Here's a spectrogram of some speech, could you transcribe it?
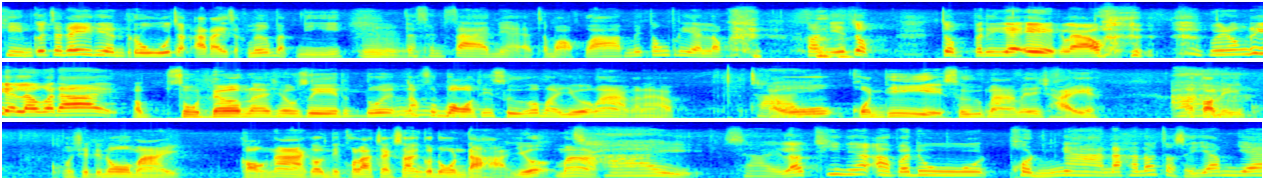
ทีมก็จะได้เรียนรู้จากอะไรจากเรื่องแบบนี้อืมแต่แฟนๆ เนี่ยจะบอกว่าไม่ต้องเรียนแล้วตอนนี้จบจบปริญญาเอกแล้ว ไม่ต้องเรียนแล้วก็ได้เอาสูตรเดิมเลยเชลซีด้วยอืมนักฟุตบอลที่ซื้อเข้ามาเยอะมากนะครับใช่แล้วคนที่ซื้อมาไม่ได้ใช้ไงอ่าแล้วตอนนี้โปเชติโนมา กองหน้าก็นิโคลัสแจ็กสันก็โดนด่าเยอะมาก ใช่ใช่แล้วทีเนี้ยอะมาดูผลงานนะคะ นอกจากจะย่ำแย่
